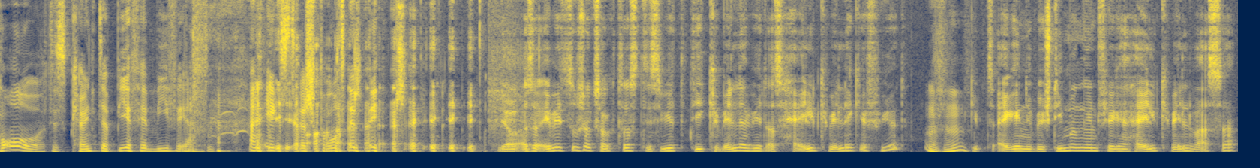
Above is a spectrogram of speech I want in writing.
Oh, das könnte ein Bier für mich werden. Extra Ja. sprudelig. ja, also wie du schon gesagt hast, das wird, die Quelle wird als Heilquelle geführt. Mhm. Gibt es eigene Bestimmungen für Heilquellwasser.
